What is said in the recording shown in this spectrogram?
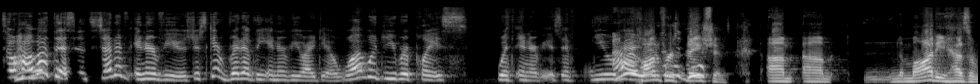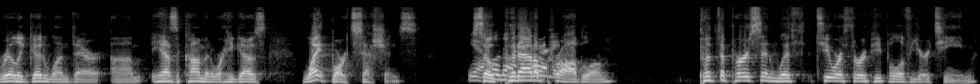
So You how know- about this? Instead of interviews, just get rid of the interview idea. What would you replace with interviews if you I had? conversations. Um, um, Namadi has a really good one there. Um, he has a comment where he goes, whiteboard sessions. Yeah, so put on. out a All right. problem, put the person with two or three people of your team,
